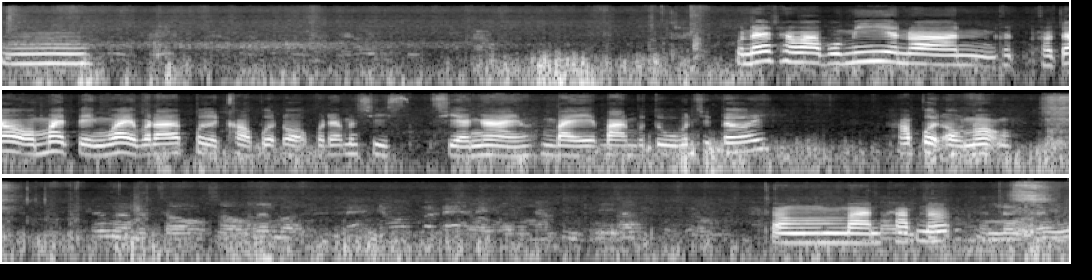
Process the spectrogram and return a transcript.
อืมวันได้ถ้าว่าบ่มีอันวันเขาเจ้าเอาไม้เต็งไว้เวลาเปิดเข้าเปิดออกบ่ได้มันสเสียง่าย ใบบานประตูมันสิเต้ยเฮาเปิดออกนอกนั่นมันสองสองนั่นบ่นี่ครับจองบานพับเนาะอันหนึ่งได้ไหม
